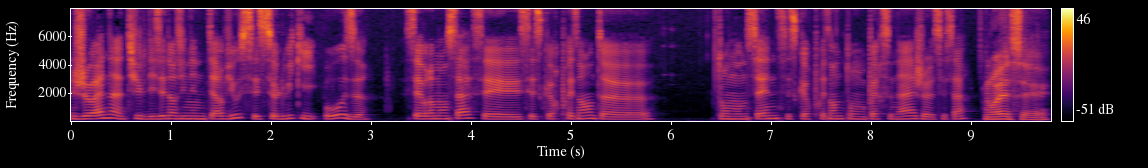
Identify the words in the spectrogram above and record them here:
Johan, tu le disais dans une interview, c'est celui qui ose. C'est vraiment ça C'est ce que représente ton nom de scène C'est ce que représente ton personnage C'est ça? Ouais, c'est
